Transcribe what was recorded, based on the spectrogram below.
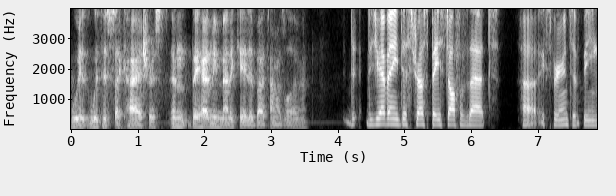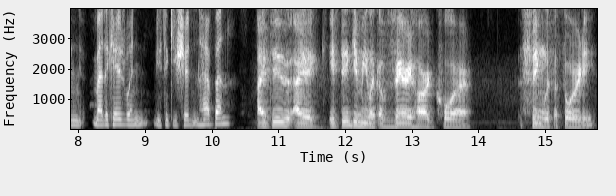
with with this psychiatrist and they had me medicated by the time i was 11 D- did you have any distrust based off of that uh, experience of being medicated when you think you shouldn't have been? I do. I it did give me like a very hardcore thing with authority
